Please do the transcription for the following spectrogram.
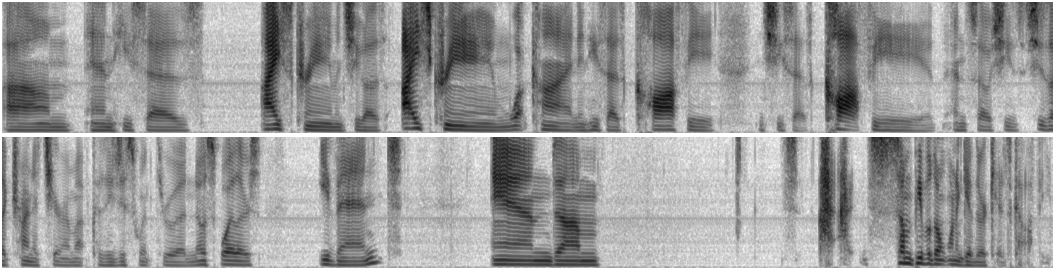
Um, and he says, Ice cream. And she goes, Ice cream. What kind? And he says, Coffee. And she says, Coffee. And so she's she's like trying to cheer him up because he just went through a no spoilers event. And um, some people don't want to give their kids coffee.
